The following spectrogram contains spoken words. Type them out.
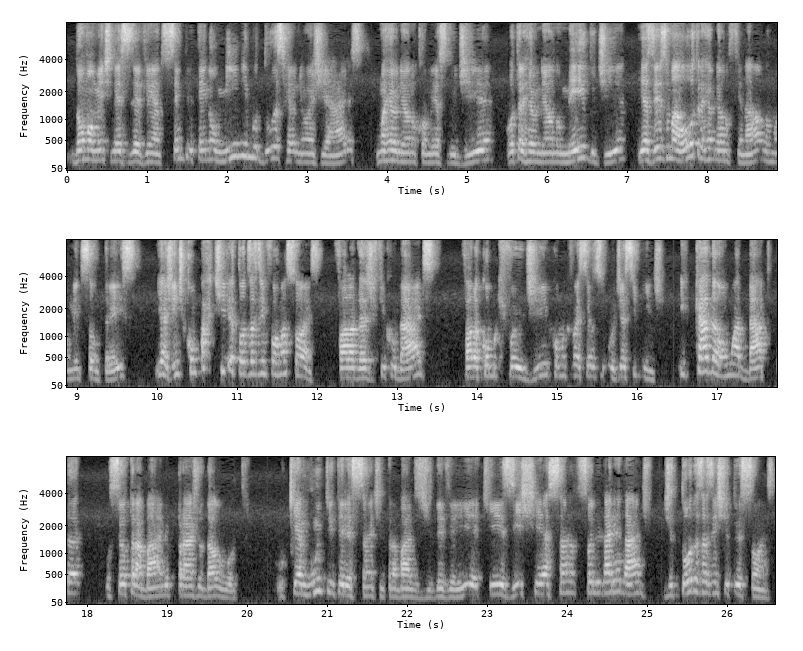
Normalmente, nesses eventos, sempre tem no mínimo duas reuniões diárias: uma reunião no começo do dia, outra reunião no meio do dia, e às vezes uma outra reunião no final, normalmente são três, e a gente compartilha todas as informações, fala das dificuldades, fala como que foi o dia como que vai ser o dia seguinte. E cada um adapta o seu trabalho para ajudar o outro o que é muito interessante em trabalhos de DVI é que existe essa solidariedade de todas as instituições.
